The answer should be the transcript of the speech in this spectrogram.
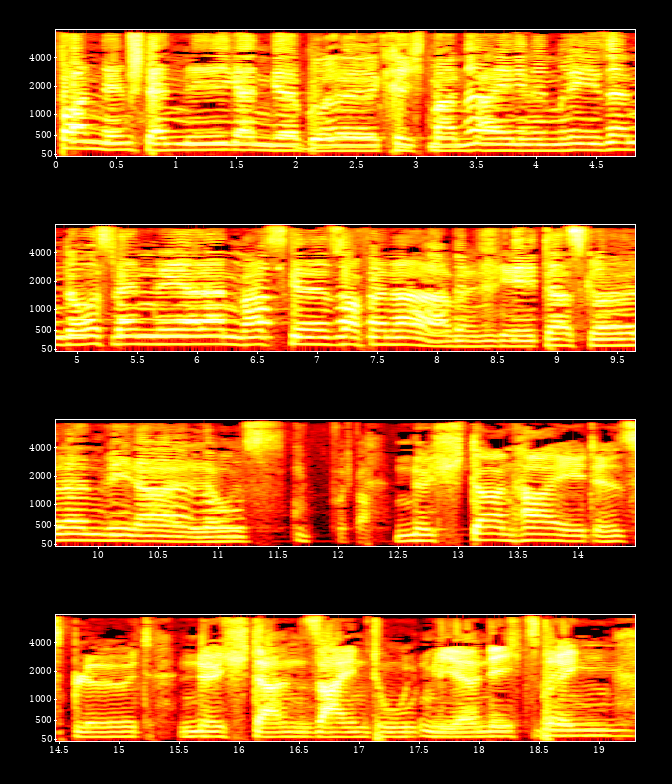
Von dem ständigen Gebulle kriegt man einen Riesendurst. Wenn wir dann was gesoffen haben, geht das Grölen wieder los. Furchtbar. Nüchternheit ist blöd, nüchtern sein tut mir nichts bringen,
